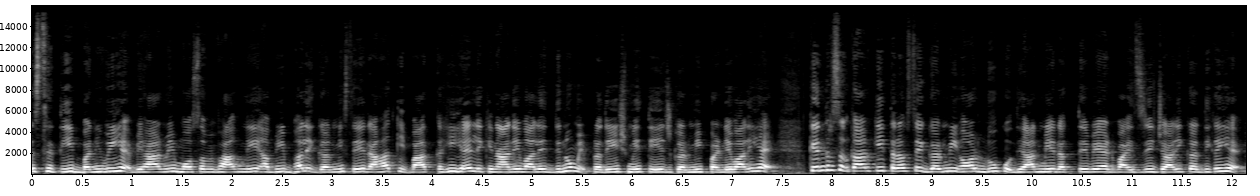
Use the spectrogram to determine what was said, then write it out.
स्थिति बनी हुई है। बिहार में मौसम विभाग ने अभी भले गर्मी से राहत की बात कही है, लेकिन आने वाले दिनों में प्रदेश में तेज गर्मी पड़ने वाली है। केंद्र सरकार की तरफ़ से गर्मी और लू को ध्यान में रखते हुए एडवाइजरी जारी कर दी गई है।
